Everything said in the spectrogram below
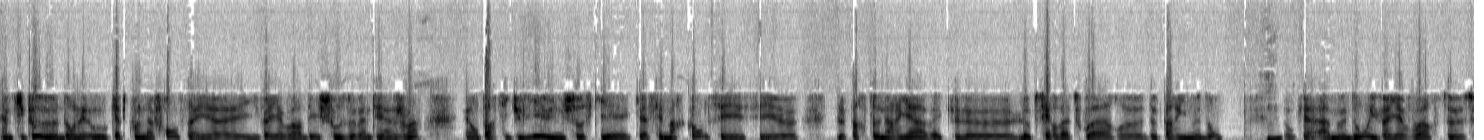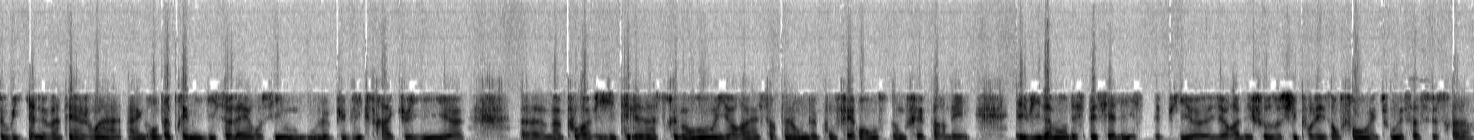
un petit peu dans les, aux quatre coins de la France. Hein, il va y avoir des choses le 21 juin. Et en particulier, une chose qui est, qui est assez marquante, c'est le partenariat avec l'Observatoire de Paris-Meudon. Mmh. Donc à Meudon, il va y avoir ce, ce week-end, le 21 juin, un, grand après-midi solaire aussi, où, où, le public sera accueilli, euh, euh, bah, pourra visiter les instruments. Il y aura un certain nombre de conférences, donc faites par des, évidemment des spécialistes. Et puis euh, il y aura des choses aussi pour les enfants et tout. Et ça, ce sera,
